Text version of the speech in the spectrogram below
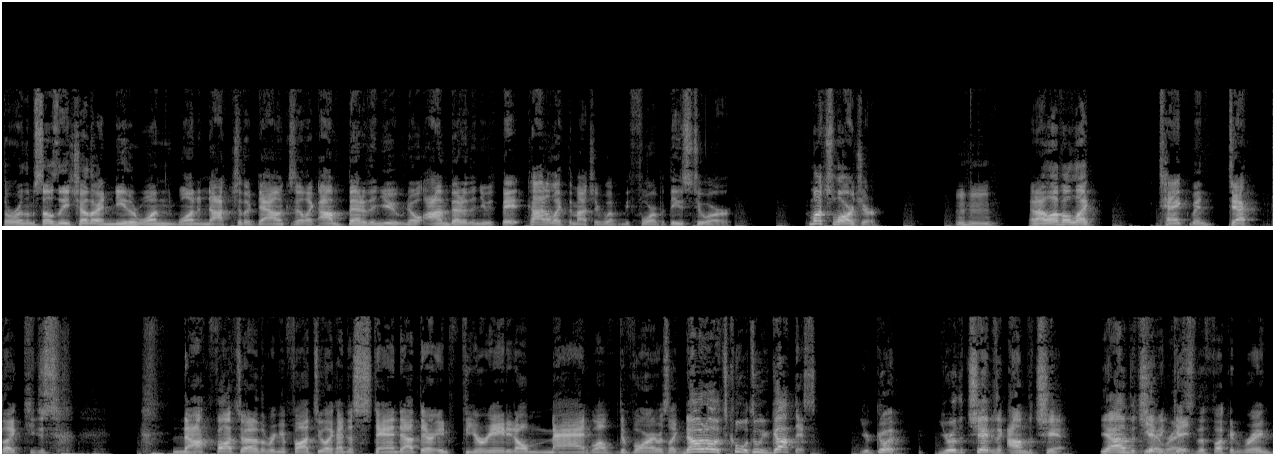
throwing themselves at each other, and neither one want to knock each other down because they're like, "I'm better than you." No, I'm better than you. It's kind of like the match I went before, but these two are much larger. Mm-hmm. And I love how like Tankman deck like he just knocked Fatu out of the ring and Fatu like had to stand out there infuriated, all mad, while Davari was like, No, no, it's cool, dude, you got this. You're good. You're the champ. He's like, I'm the champ. Yeah, I'm the champ. Yeah, he right. gets to the fucking ring.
